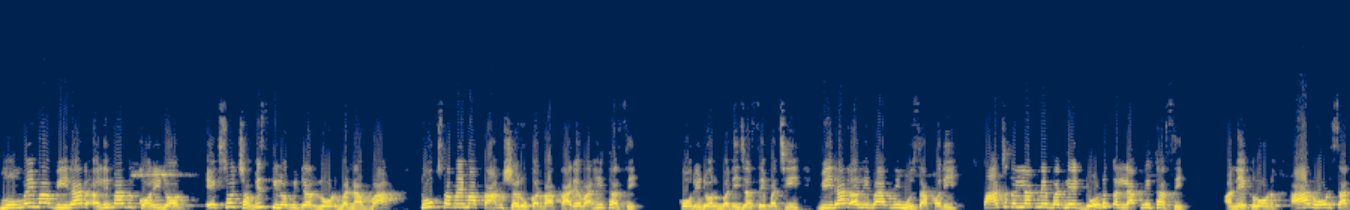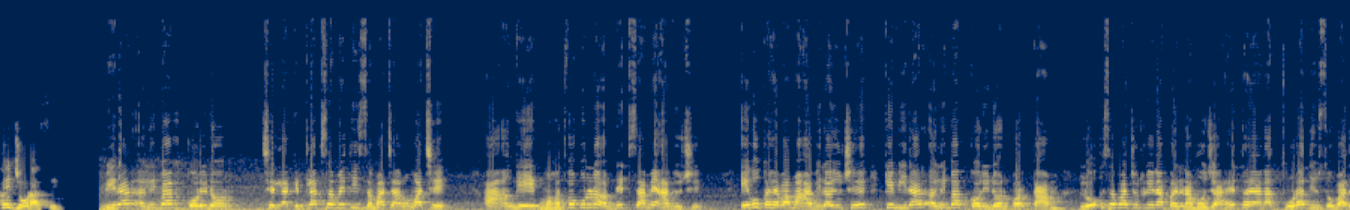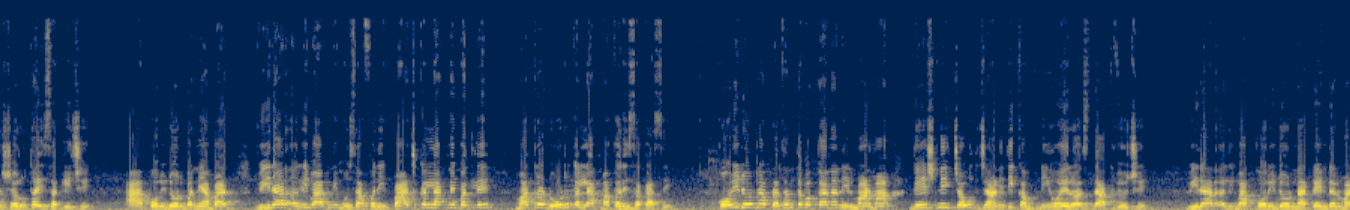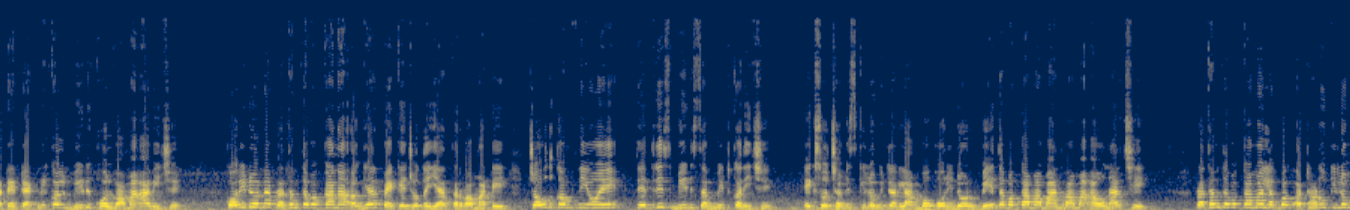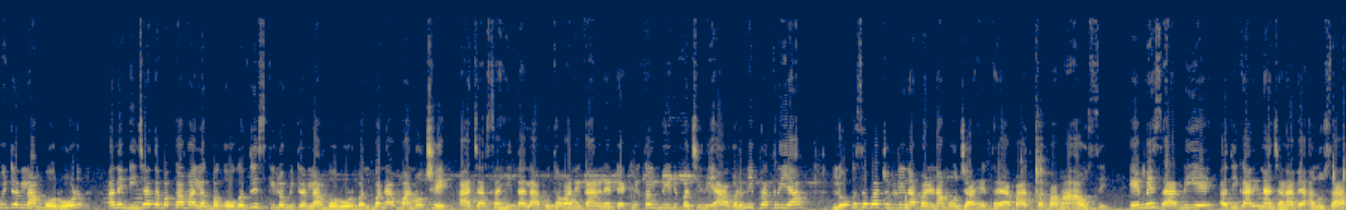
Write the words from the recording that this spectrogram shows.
મુંબઈમાં વિરાર અલીબાગ કોરિડોર એકસો છવ્વીસ કિલોમીટર રોડ બનાવવા ટૂંક સમયમાં કામ શરૂ કરવા કાર્યવાહી થશે. કોરિડોર બની જશે પછી વિરાર અલીબાગની મુસાફરી પાંચ કલાકને બદલે દોઢ કલાકની થશે. અનેક રોડ આ રોડ સાથે જોડાશે. વિરાર અલીબાગ કોરિડોર છેલ્લા કેટલાક સમયથી સમાચારોમાં છે. આ અંગે એક મહત્વપૂર્ણ અપડેટ સામે આવ્યું છે. એવું કહેવામાં આવી રહ્યું છે કે વિરાર અલીબાગ કોરિડોર પર કામ લોકસભા ચૂંટણીના પરિણામો જાહેર થયાના થોડા દિવસો બાદ શરૂ થઈ શકે છે. આ કોરિડોર બન્યા બાદ વિરાર અલીબાગની મુસાફરી પાંચ કલાકને બદલે માત્ર દોઢ કલાકમાં કરી શકાશે. કોરિડોરના પ્રથમ તબક્કાના નિર્માણમાં દેશની ચૌદ જાણીતી કંપનીઓએ રસ દાખવ્યો છે. વિરાર અલીબાગ કોરિડોરના ટેન્ડર માટે ટેકનિકલ બીડ ખોલવામાં આવી છે. કોરિડોરના પ્રથમ તબક્કાના અગિયાર પેકેજો તૈયાર કરવા માટે ચૌદ કંપનીઓએ તેત્રીસ બીડ સબમિટ કરી છે. એકસો છવ્વીસ કિલોમીટર લાંબો કોરિડોર બે તબક્કામાં બાંધવામાં આવનાર છે. પ્રથમ તબક્કામાં લગભગ અઠ્ઠાણું કિલોમીટર લાંબો રોડ અને બીજા તબક્કામાં લગભગ ઓગણત્રીસ કિલોમીટર લાંબો રોડ બન- બનાવવાનો છે. આચાર સંહિતા લાગુ થવાને કારણે ટેકનિકલ બીડ પછીની આગળની પ્રક્રિયા લોકસભા ચૂંટણીના પરિણામો જાહેર થયા બાદ કરવામાં આવશે. એમએસઆરડીએ અધિકારીના જણાવ્યા અનુસાર,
